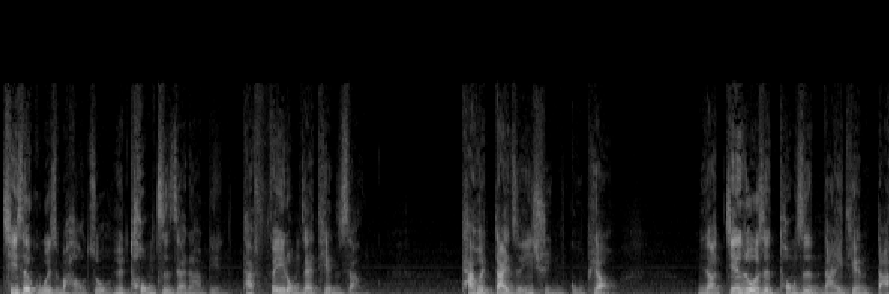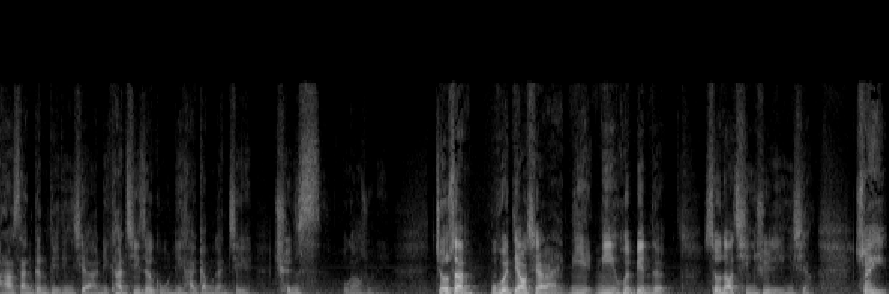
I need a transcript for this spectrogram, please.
汽车股为什么好做？因为同志在那边，它飞龙在天上，它会带着一群股票。你知道，今天如果是同志哪一天打它三根跌停下来，你看汽车股，你还敢不敢接？全死！我告诉你。就算不会掉下来，你也你也会变得受到情绪的影响，所以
